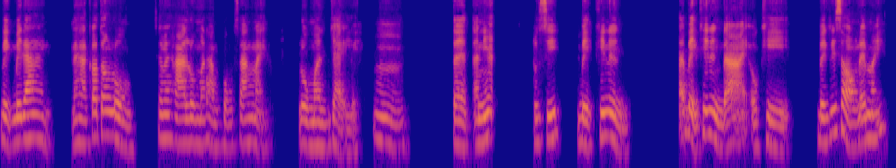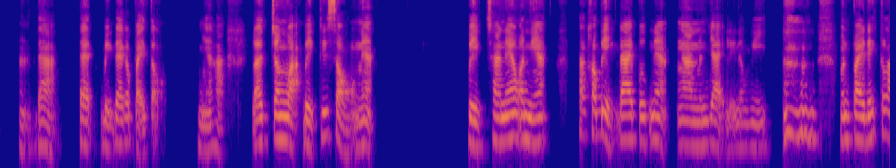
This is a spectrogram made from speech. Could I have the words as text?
เบรกไม่ได้นะคะ ก็ต้องลงใช่ไหมคะ ลงมาทำโครงสร้างใหม่ ลงมันใหญ่เลย อืม แต่อันเนี้ย ดูซิเบรกที่หนึ่งถ้าเบรกที่หนึ่งได้ โอเค เบรกที่สองได้ไหมอ่าได้แต่เบรกได้ก็ไปต่ออย่างเงี้ยค่ะ แล้วจังหวะเบรกที่สองเนี่ย เบรกชาแนลอันเนี้ย ถ้าเขาเบรกได้ปุ๊บเนี่ย งานมันใหญ่เลยนะวี มันไปได้ไกล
